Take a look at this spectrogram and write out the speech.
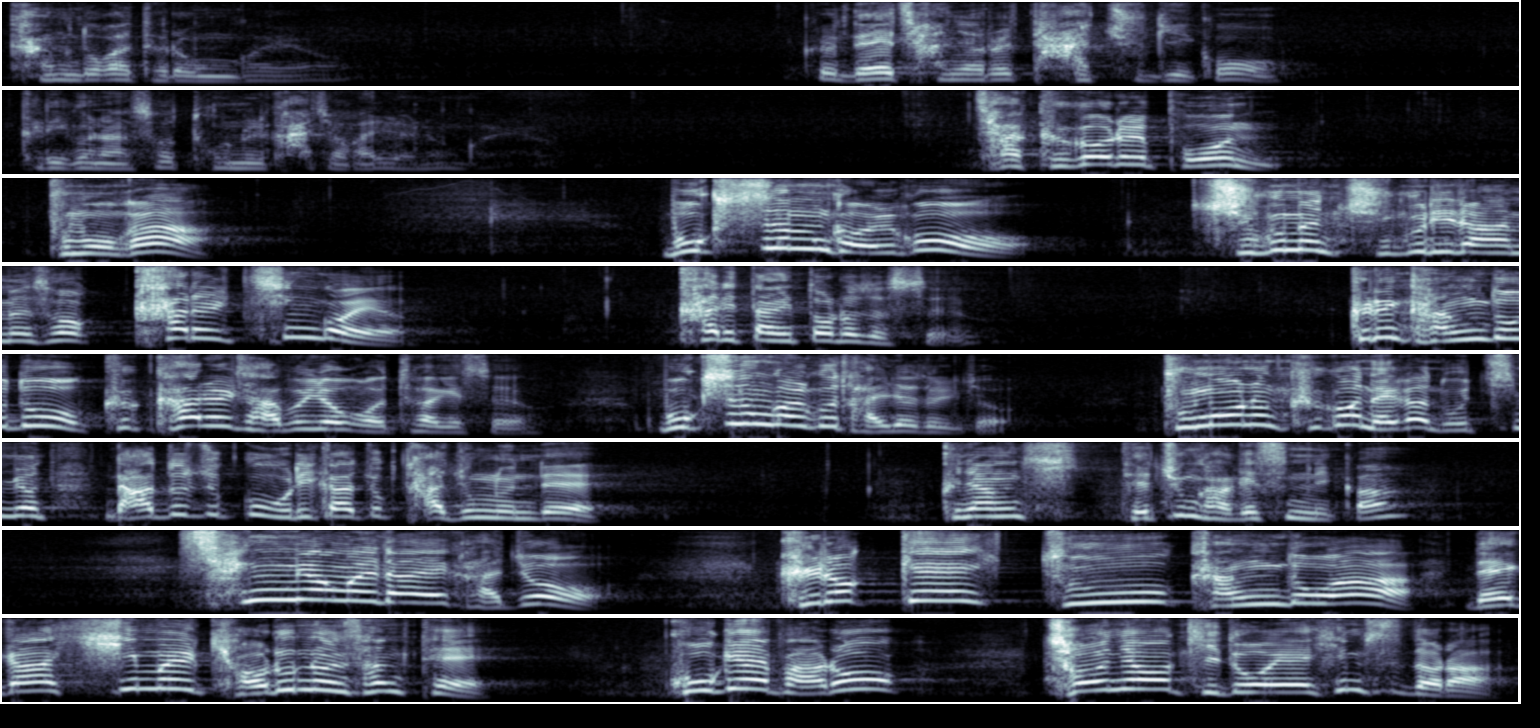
강도가 들어온 거예요. 그리고 내 자녀를 다 죽이고 그리고 나서 돈을 가져가려는 거예요. 자, 그거를 본 부모가 목숨 걸고 죽으면 죽으리라 하면서 칼을 친 거예요. 칼이 땅에 떨어졌어요. 그런 강도도 그 칼을 잡으려고 어떻게 하겠어요? 목숨 걸고 달려들죠. 부모는 그거 내가 놓치면 나도 죽고 우리 가족 다 죽는데 그냥 대충 가겠습니까? 생명을 다해 가죠. 그렇게 두 강도와 내가 힘을 겨루는 상태. 그게 바로 전혀 기도에 힘쓰더라.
